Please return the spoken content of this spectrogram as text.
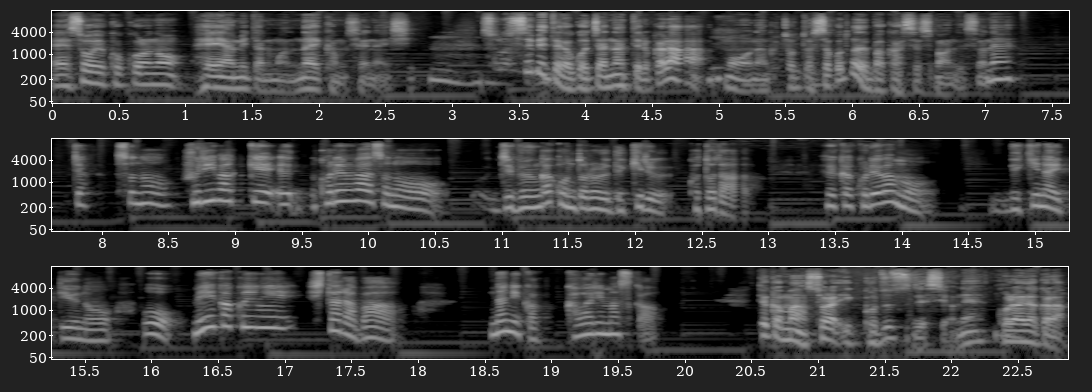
えーそういう心の平安みたいなものはないかもしれないし、うんその全てがごちゃになってるから、もうなんかちょっとしたことで爆発してしまうんですよね。じゃあその振り分けえこれはその自分がコントロールできることだそれからこれはもうできないっていうのを明確にしたらば何か変わりますか？ていうかまあそれは一個ずつですよね。これはだから、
